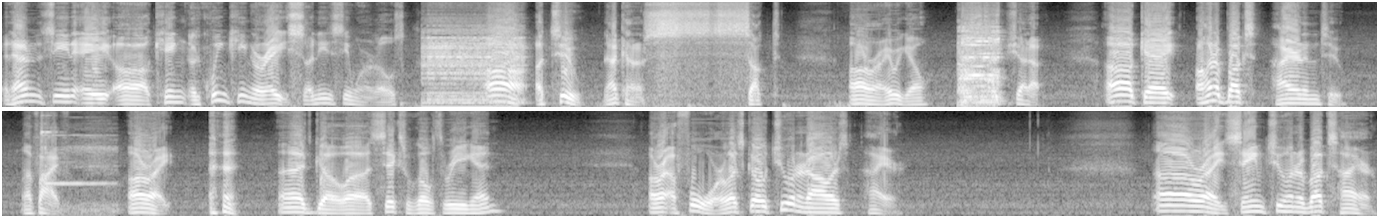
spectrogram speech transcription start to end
And haven't seen a uh, king, a queen, king, or ace. I need to see one of those. Oh, a two. That kind of sucked. Alright, here we go. Shut up. Okay, a hundred bucks higher than a two. A five. Alright. Let's go. Uh, six, we'll go three again. Alright, a four. Let's go $200 higher. Alright, same 200 bucks higher.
